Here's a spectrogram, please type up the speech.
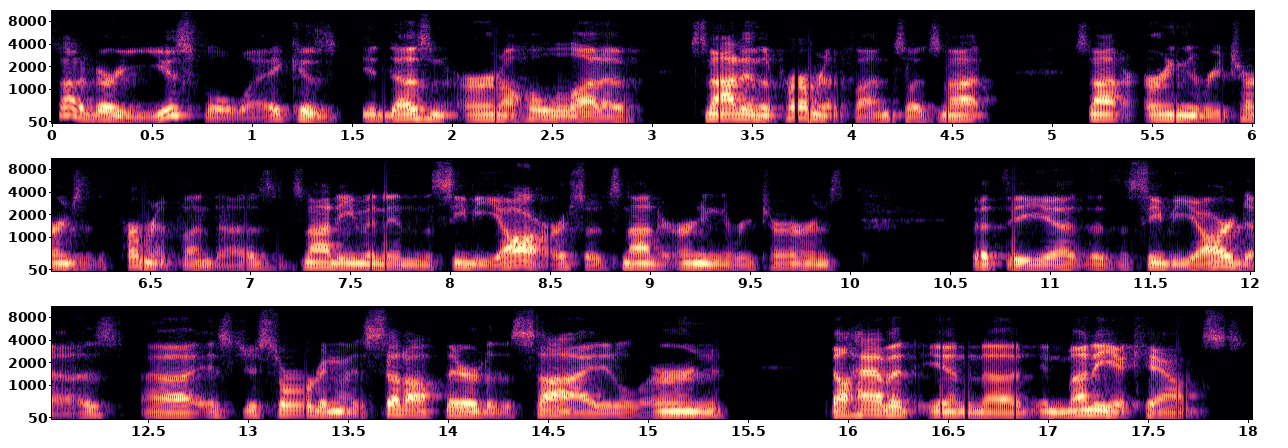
it's not a very useful way because it doesn't earn a whole lot of it's not in the permanent fund so it's not it's not earning the returns that the permanent fund does it's not even in the cbr so it's not earning the returns that the uh, that the cbr does uh, it's just sort of going to set off there to the side it'll earn they'll have it in uh, in money accounts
